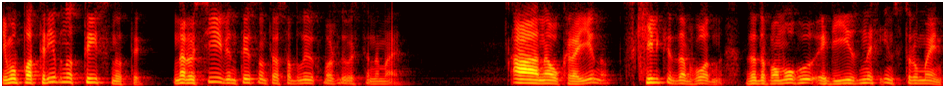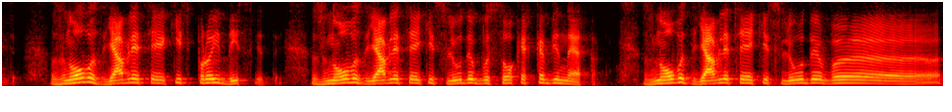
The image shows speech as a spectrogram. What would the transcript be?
йому потрібно тиснути. На Росію він тиснути особливих можливостей немає. А на Україну скільки завгодно за допомогою різних інструментів. Знову з'являться якісь пройдисвіти, знову з'являться якісь люди в високих кабінетах, знову з'являться якісь люди в е,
